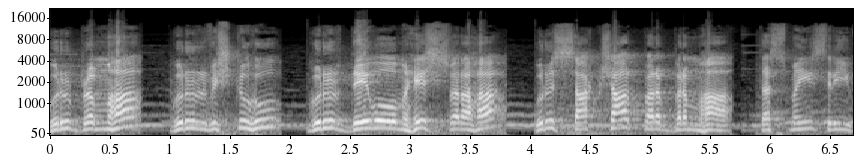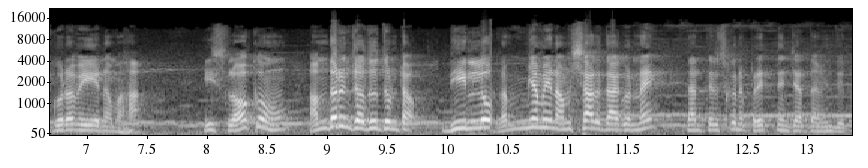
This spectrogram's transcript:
గురుర్బ్రహ్మ గురుర్విష్ణు గురుర్దేవో మహేశ్వర గురు సాక్షాత్ పరబ్రహ్మ. తస్మై శ్రీ గురవే నమ. ఈ శ్లోకం అందరం చదువుతుంటాం. దీనిలో రమ్యమైన అంశాలు దాగున్నాయి. దాన్ని తెలుసుకునే ప్రయత్నం చేద్దాం ఇందులో.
